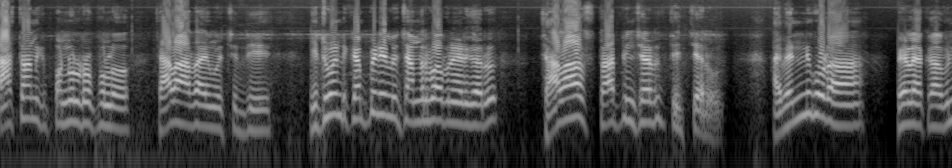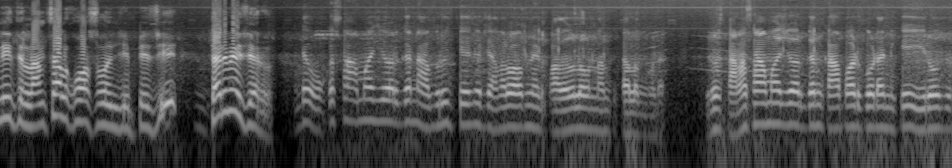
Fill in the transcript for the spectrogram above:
రాష్ట్రానికి పన్నుల రూపంలో చాలా ఆదాయం వచ్చింది. ఇటువంటి కంపెనీలు చంద్రబాబు నాయుడు గారు చాలా స్థాపించారు తెచ్చారు. అవన్నీ కూడా వీళ్ళ యొక్క అవినీతి లంచాల కోసం అని చెప్పేసి తరిమేశారు. అంటే ఒక సామాజిక వర్గాన్ని అభివృద్ధి చేశారు చంద్రబాబు నాయుడు పదవిలో ఉన్నంత కాలం కూడా. ఈరోజు తన సామాజిక వర్గాన్ని కాపాడుకోవడానికి ఈరోజు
